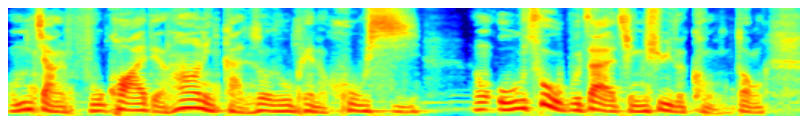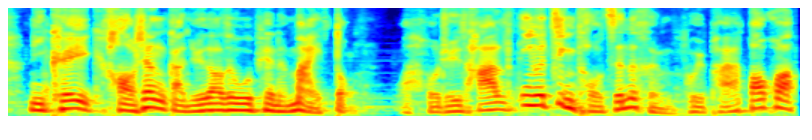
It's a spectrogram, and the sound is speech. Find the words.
我们讲浮夸一点，他让你感受这部片的呼吸，那种无处不在情绪的孔洞，你可以好像感觉到这部片的脉动。哇，我觉得他因为镜头真的很会拍，包括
